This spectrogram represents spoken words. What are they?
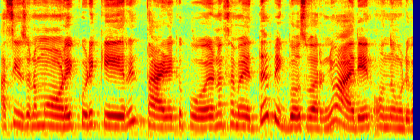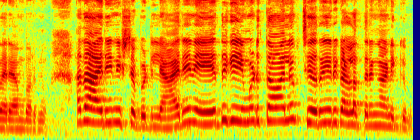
ആ സീസണ മോളിൽ കൂടി കയറി താഴേക്ക് പോയണ സമയത്ത് ബിഗ് ബോസ് പറഞ്ഞു ആര്യൻ ഒന്നും കൂടി വരാൻ പറഞ്ഞു. അത് ആര്യൻ ഇഷ്ടപ്പെട്ടില്ല. ആര്യൻ ഏത് ഗെയിം എടുത്താലും ചെറിയൊരു കള്ളത്തരം കാണിക്കും.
